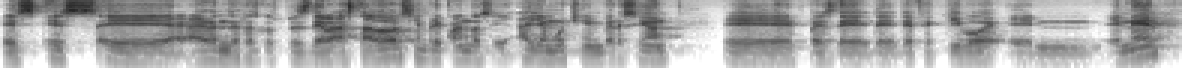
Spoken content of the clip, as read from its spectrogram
es, es eh, a grandes rasgos pues devastador siempre y cuando haya mucha inversión pues de, de, efectivo en, en él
